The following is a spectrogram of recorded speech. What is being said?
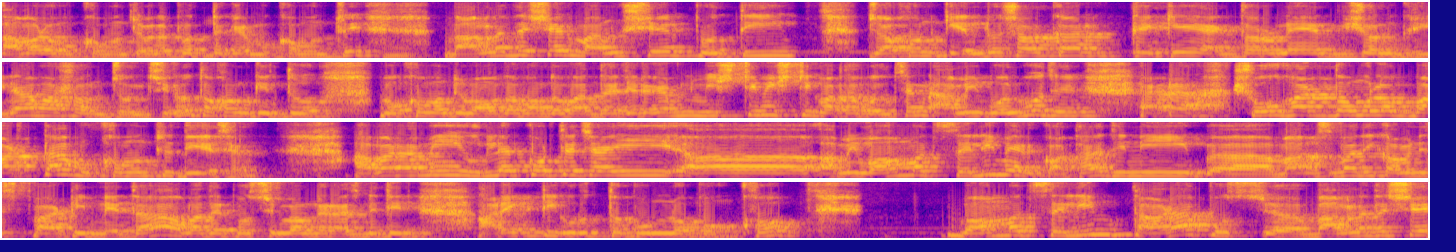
আমারও মুখ্যমন্ত্রী আমাদের প্রত্যেকের মুখ্যমন্ত্রী। বাংলাদেশের মানুষের প্রতি যখন কেন্দ্র সরকার থেকে এক ধরনের ভীষণ ঘৃণা ভাষণ চলছিল তখন কিন্তু মুখ্যমন্ত্রী মমতা বন্দ্যোপাধ্যায় যেটাকে আপনি মিষ্টি মিষ্টি কথা বলছেন, আমি বলব যে একটা সৌহার্দ্যমূলক বার্তা মুখ্যমন্ত্রী দিয়েছেন। আবার আমি উল্লেখ করতে চাই আমি মোহাম্মদ সেলিমের কথা, যিনি মার্ক্সবাদী কমিউনিস্ট পার্টির নেতা, আমাদের পশ্চিমবঙ্গের রাজনীতির আরেকটি গুরুত্বপূর্ণ পক্ষ। মোহাম্মদ সেলিম তারা বাংলাদেশে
